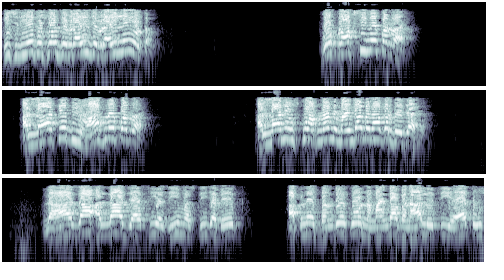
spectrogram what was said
اس لیے کہ اس وقت جبرائیل جبرائیل نہیں ہوتا۔ وہ پراکسی میں پڑھ رہا ہے۔ اللہ کے بحاف میں پڑھ رہا ہے۔ اللہ نے اس کو اپنا نمائندہ بنا کر بھیجا ہے۔ لہذا اللہ جیسی عظیم ہستی جب ایک اپنے بندے کو نمائندہ بنا لیتی ہے تو اس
